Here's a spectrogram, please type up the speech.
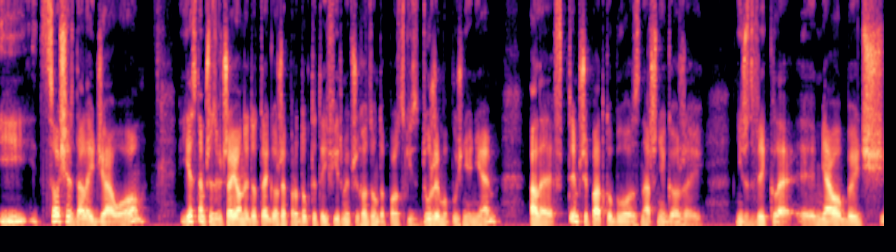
i co się dalej działo? Jestem przyzwyczajony do tego, że produkty tej firmy przychodzą do Polski z dużym opóźnieniem, ale w tym przypadku było znacznie gorzej niż zwykle. Miało być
